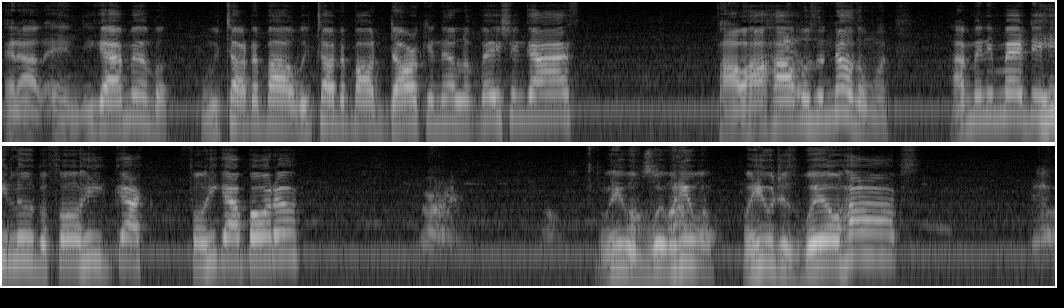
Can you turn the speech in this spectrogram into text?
and I and you gotta remember when we talked about we talked about dark and elevation guys. Powerhouse Yeah. was another one. How many men did he lose before he got before he got bought up? right. When he was when he was when he was just Will Hobbs. Uh,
